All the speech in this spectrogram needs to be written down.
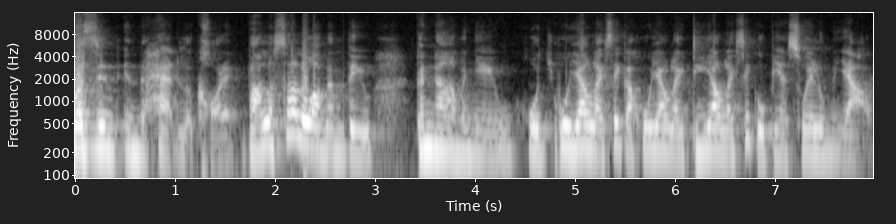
buzzing in the head လို့ခေါ်တယ်ဘာလို့ဆက်လို့အောင်လဲမသိဘူးကနာမငြိမ်ဘူးဟိုဟိုရောက်လိုက်စိတ်ကဟိုရောက်လိုက်ဒီရောက်လိုက်စိတ်ကိုပြန်ဆွဲလို့မရအောင်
